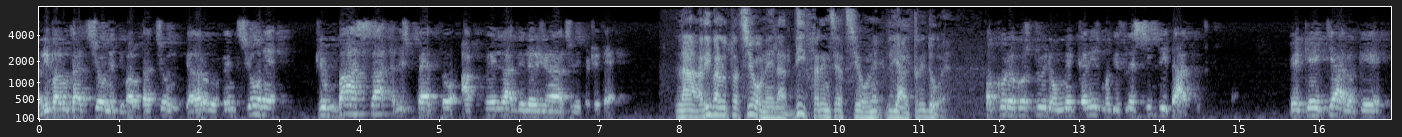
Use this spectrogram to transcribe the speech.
rivalutazione e di valutazione della loro pensione più bassa rispetto a quella delle generazioni precedenti. La rivalutazione e la differenziazione, gli altri due. Occorre costruire un meccanismo di flessibilità perché è chiaro che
